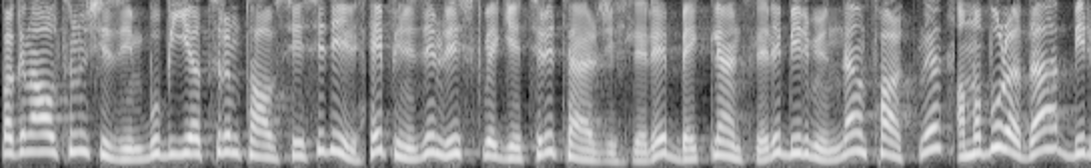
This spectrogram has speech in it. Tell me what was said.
Bakın altını çizeyim bu bir yatırım tavsiyesi değil. Hepinizin risk ve getiri tercihleri, beklentileri birbirinden farklı ama burada bir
